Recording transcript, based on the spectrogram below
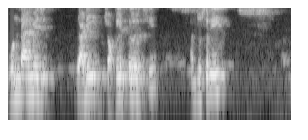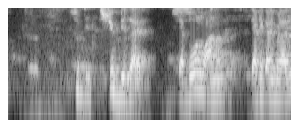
होंडा इमेज गाडी चॉकलेट कलरची आणि दुसरी स्विफ्ट डिझायर या दोन वाहनं त्या ठिकाणी मिळाली.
